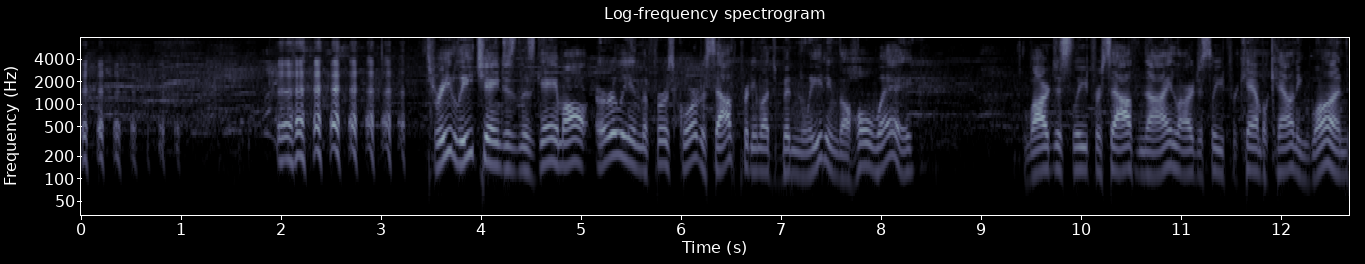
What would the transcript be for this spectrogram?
three lead changes in this game, all early in the first quarter. South pretty much been leading the whole way. Largest lead for South, nine. Largest lead for Campbell County, one.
